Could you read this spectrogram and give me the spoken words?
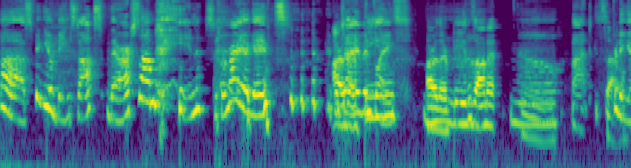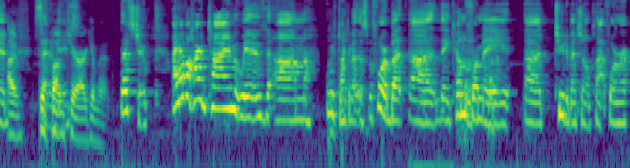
Uh, speaking of beanstalks, there are some in Super Mario games, which Are I have been beans? playing. Are there beans on it? No, but it's So, a pretty good. I've debunked your argument. That's true. I have a hard time with. Um, we've talked about this before, but uh, they come from a uh, two-dimensional platformer,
